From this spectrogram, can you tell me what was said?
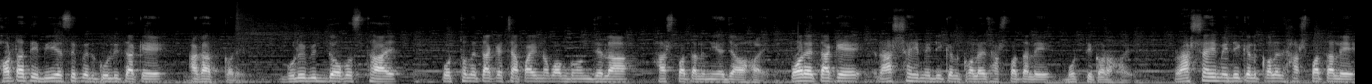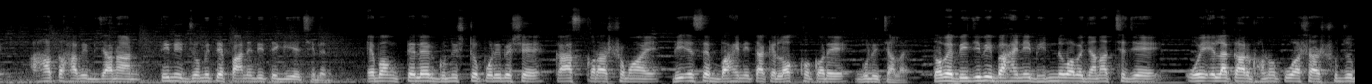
হঠাৎই বিএসএফ এর গুলি তাকে আঘাত করে। গুলিবিদ্ধ অবস্থায় প্রথমে তাকে চাপাই নবাবগঞ্জ জেলা হাসপাতালে নিয়ে যাওয়া হয়, পরে তাকে রাজশাহী মেডিকেল কলেজ হাসপাতালে ভর্তি করা হয়। রাজশাহী মেডিকেল কলেজ হাসপাতালে আহত হাবিব জানান, তিনি জমিতে পানি দিতে গিয়েছিলেন এবং তেলের ঘনিষ্ঠ পরিবেশে কাজ করার সময় বিএসএফ বাহিনী তাকে লক্ষ্য করে গুলি চালায়। তবে বিজিবি বাহিনী ভিন্নভাবে জানাচ্ছে যে, ওই এলাকার ঘন কুয়াশার সুযোগ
